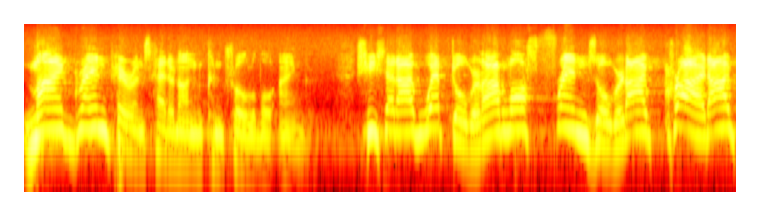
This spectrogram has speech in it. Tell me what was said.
My grandparents had an uncontrollable anger. She said, I've wept over it. I've lost friends over it. I've cried. I've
